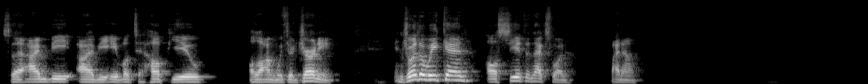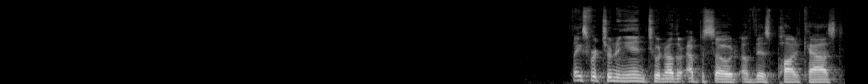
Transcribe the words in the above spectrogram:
so that I be I be able to help you along with your journey. Enjoy the weekend. I'll see you at the next one. Bye now. Thanks for tuning in to another episode of this podcast.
